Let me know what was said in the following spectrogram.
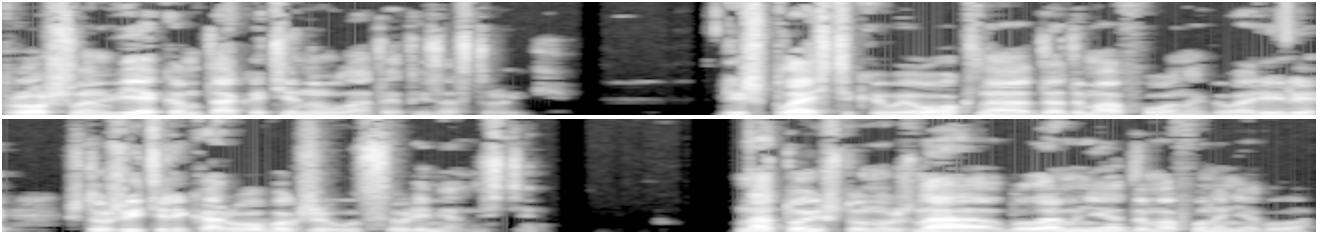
Прошлым веком так и тянуло от этой застройки. Лишь пластиковые окна до домофона говорили, что жители коробок живут в современности. На той, что нужна была мне, домофона не было.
